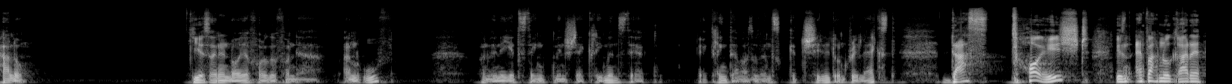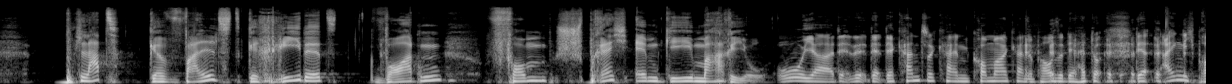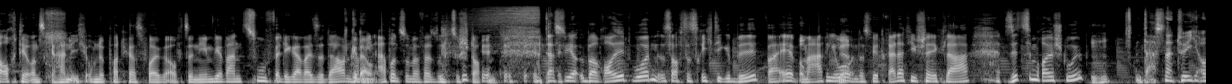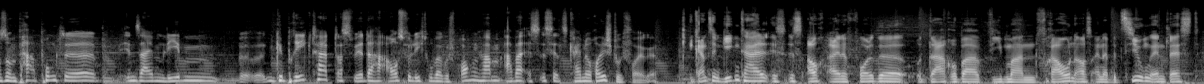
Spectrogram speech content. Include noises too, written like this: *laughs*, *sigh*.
Hallo. Hier ist eine neue Folge von der Anruf. Und wenn ihr jetzt denkt, Mensch, der Clemens, der, der klingt aber so ganz gechillt und relaxed, das täuscht. Wir sind einfach nur gerade platt, gewalzt, geredet worden vom Sprech-MG Mario. Oh ja, der, der, der kannte keinen Komma, keine Pause. Der hätte, der eigentlich braucht er uns gar nicht, um eine Podcast-Folge aufzunehmen. Wir waren zufälligerweise da und genau. haben ihn ab und zu mal versucht zu stoppen. *laughs* Dass wir überrollt wurden, ist auch das richtige Bild, weil oh, Mario, ja. und das wird relativ schnell klar, sitzt im Rollstuhl. Mhm. Das natürlich auch so ein paar Punkte in seinem Leben äh, geprägt hat, dass wir da ausführlich drüber gesprochen haben. Aber es ist jetzt keine Rollstuhlfolge. Ganz im Gegenteil, es ist auch eine Folge darüber, wie man Frauen Frauen aus einer Beziehung entlässt,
